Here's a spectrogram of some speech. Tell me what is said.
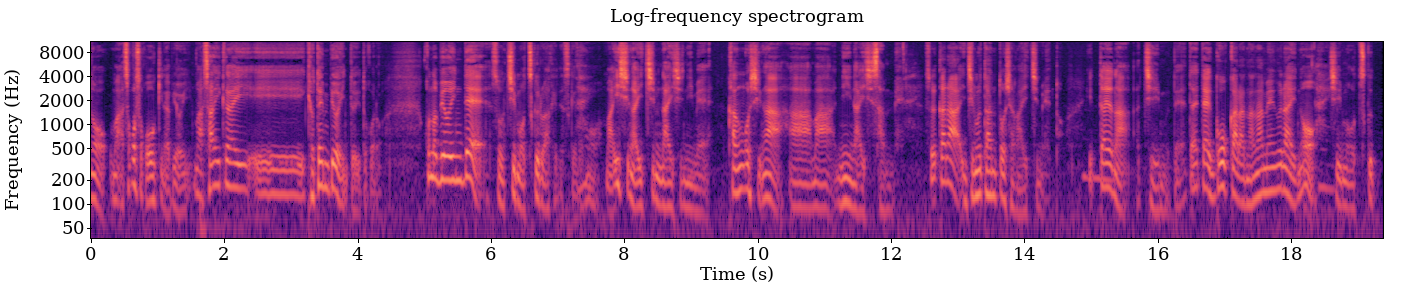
の、まあ、そこそこ大きな病院、まあ、災害拠点病院というところ、この病院でそのチームを作るわけですけども、はい、まあ、医師が1ないし2名、看護師があまあ2ないし3名、それから事務担当者が1名といったようなチームで、だいたい5から7名ぐらいのチームを作って、はい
